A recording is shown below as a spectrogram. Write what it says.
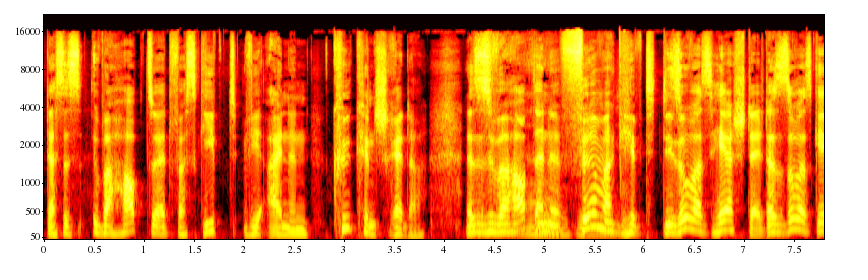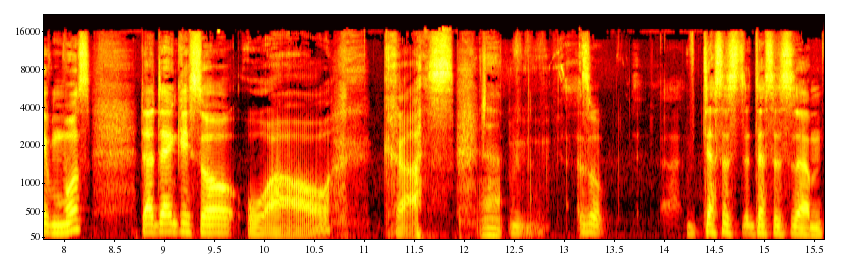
dass es überhaupt so etwas gibt wie einen Kükenschredder. Dass es überhaupt eine Firma gibt, die sowas herstellt, dass es sowas geben muss, da denke ich so, wow, krass. Ja. Also dass es, dass es ähm,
